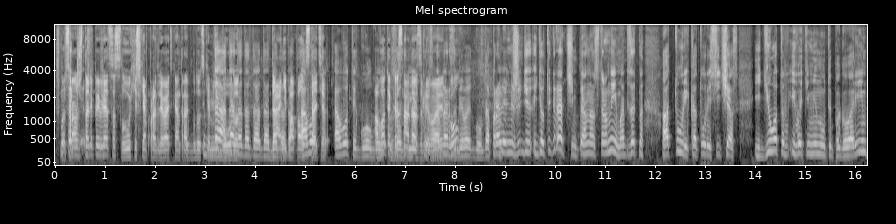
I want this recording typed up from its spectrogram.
«Спартак». сразу же стали появляться слухи, с кем продлевать контракт будут, с кем да, не да, будут. да, да, да, Да, не попал, а кстати. Вот, а вот и гол А был вот и Краснодар забит. забивает Краснодар гол. забивает гол. Да, параллельно же иде- идет игра, чемпионат страны, и мы обязательно о туре, который сейчас идет, и в эти минуты поговорим.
